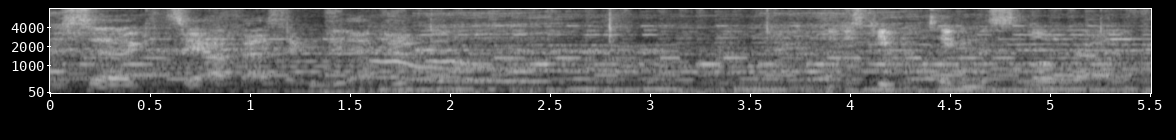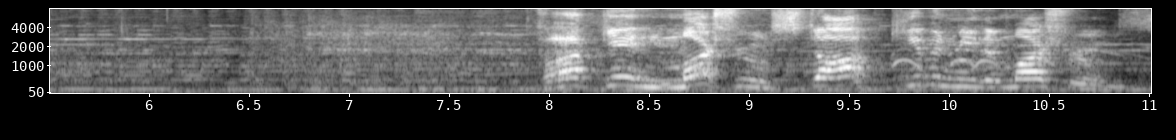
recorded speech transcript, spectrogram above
Just so I can see how fast I can do that. I'll just keep taking the slow route. Fucking mushrooms! Stop giving me the mushrooms!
